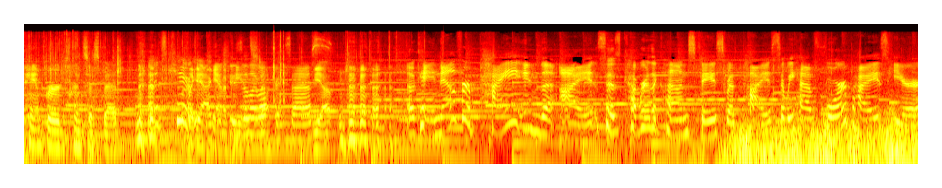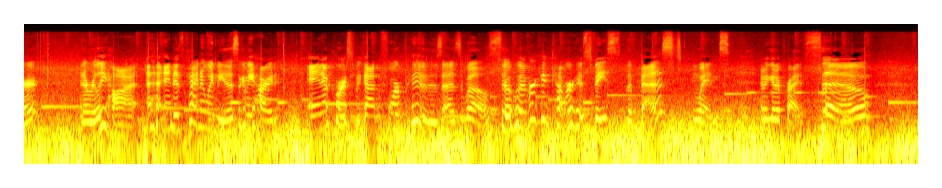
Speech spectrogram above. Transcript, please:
pampered princess bed. That's cute. like yeah, a she's a little stuff. princess. Yep. Okay, now for pie in the eye. It says cover the clown's face with pie. So we have four pies here. And really hot. and it's kind of windy. This is gonna be hard. And of course we got four poos as well. So whoever can cover his face the best wins. And we get a prize. So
